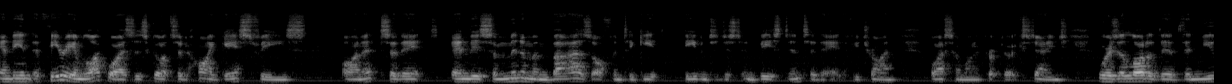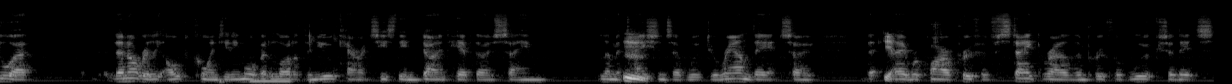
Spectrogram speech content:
and then Ethereum likewise has got sort of high gas fees on it, so that and there's some minimum bars often to get even to just invest into that if you try and buy some on a crypto exchange. Whereas a lot of the the newer they're not really altcoins anymore, but a lot of the newer currencies then don't have those same limitations. They've worked around that, so Yeah. they require proof of stake rather than proof of work. So that's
